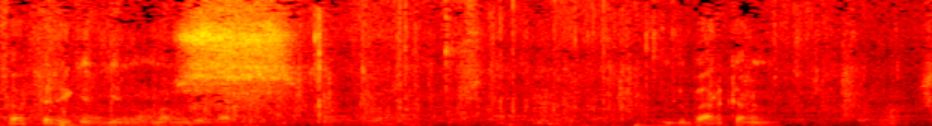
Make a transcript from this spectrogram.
בסוף פרק י"ג, מה מדובר? מדובר כאן ש...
